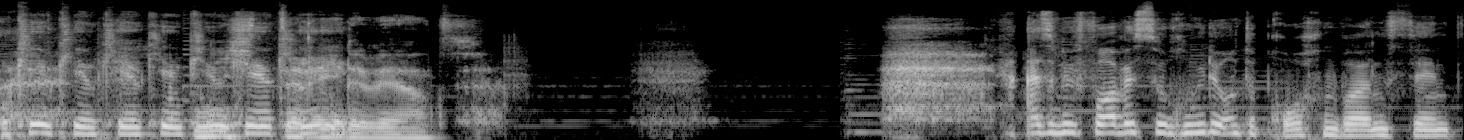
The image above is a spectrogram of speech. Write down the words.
Okay, okay, okay, okay, okay, nicht okay, der okay. Rede wert. Also bevor wir so rüde unterbrochen worden sind,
